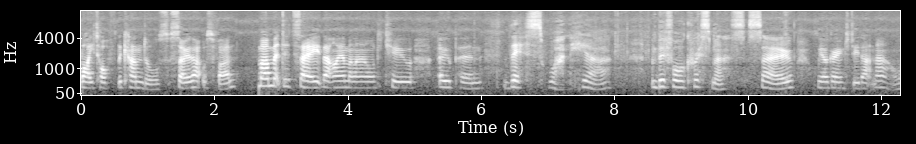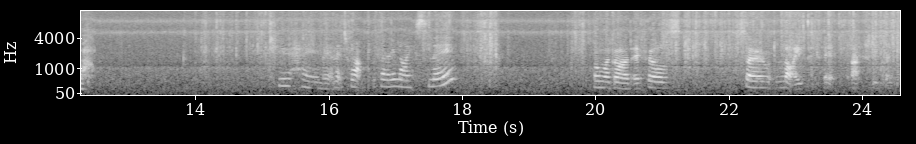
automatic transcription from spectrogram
bite off the candles, so that was fun. Mum did say that I am allowed to open this one here before Christmas, so we are going to do that now. To and it's wrapped very nicely. Oh my god, it feels so light. It's actually crazy.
